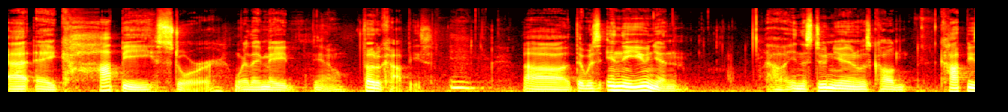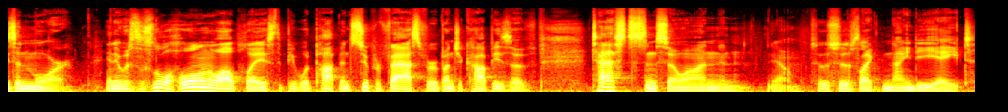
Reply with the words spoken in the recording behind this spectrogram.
at a copy store where they made, you know, photocopies. Uh, that was in the union. Uh, in the student union, it was called Copies and More, and it was this little hole-in-the-wall place that people would pop in super fast for a bunch of copies of tests and so on. And you know, so this was like '98.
